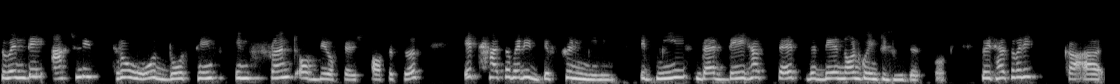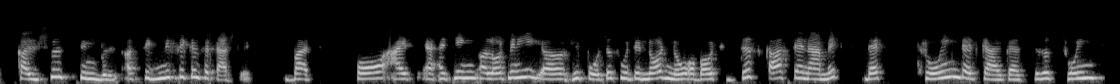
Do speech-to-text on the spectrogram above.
So when they actually throw those things in front of the officers, it has a very different meaning. It means that they have said that they are not going to do this work. So it has a very uh, cultural symbol, a significance attached to it. But for I, I think a lot many uh, reporters who did not know about this caste dynamic that throwing carcasses or throwing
